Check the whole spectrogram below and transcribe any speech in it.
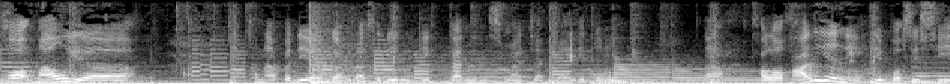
kok mau ya kenapa dia nggak merasa dirugikan dan semacamnya gitu loh. Nah kalau kalian nih di posisi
